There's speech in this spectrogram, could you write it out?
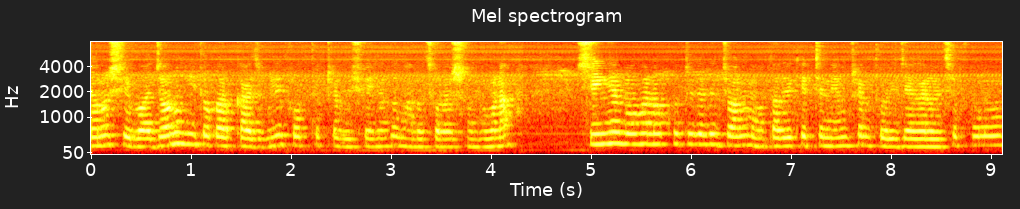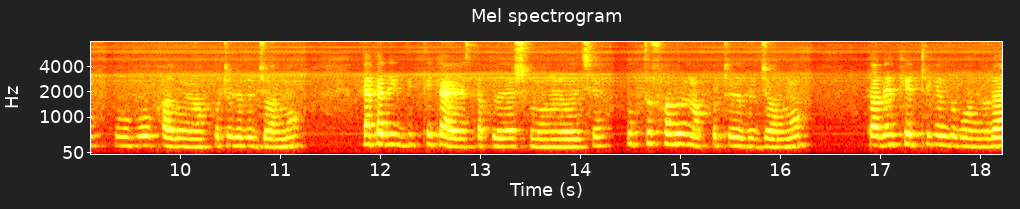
জনসেবা, জনহিতকর কাজগুলি প্রত্যেকটা বিষয়ে কিন্তু ভালো চলার সম্ভাবনা। সিংহের মহা নক্ষত্রে যাদের জন্ম, তাদের ক্ষেত্রে নেম তৈরি জায়গা রয়েছে। পূর্ব পূর্ব ফাল্গুনি নক্ষত্রে যাদের জন্ম, একাধিক দিক থেকে আয় রাস্তা খুলে যাওয়ার সম্ভাবনা রয়েছে। উত্তর ফাল্গুনি নক্ষত্রে যাদের জন্ম, তাদের ক্ষেত্রে কিন্তু বন্ধুরা,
